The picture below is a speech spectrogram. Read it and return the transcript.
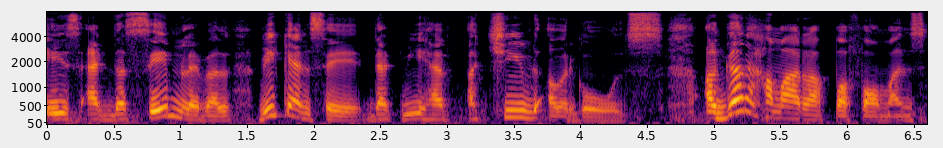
is at the same level we can say that we have achieved our goals अगर हमारा performance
